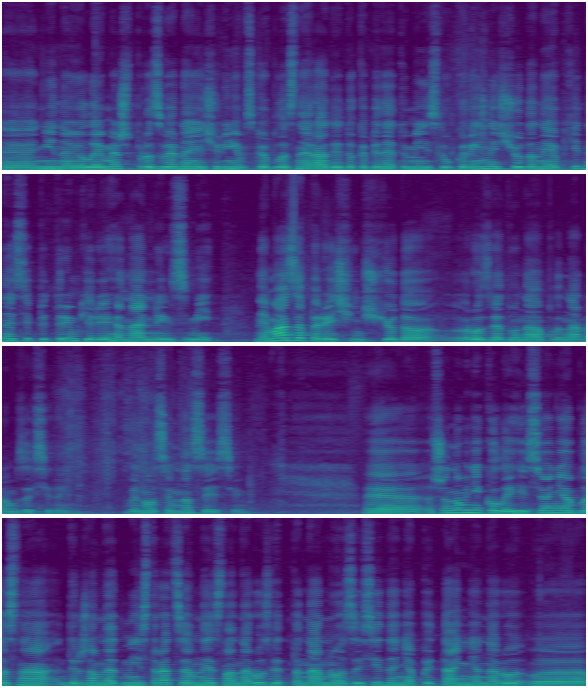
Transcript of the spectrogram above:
е, Ніною Лемеш про звернення Чернігівської обласної ради до Кабінету міністрів України щодо необхідності підтримки регіональних ЗМІ. Нема заперечень щодо розгляду на пленарному засіданні? Виносимо на сесію. Е, Шановні колеги, сьогодні обласна державна адміністрація внесла на розгляд пленарного засідання питання е,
